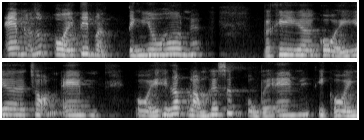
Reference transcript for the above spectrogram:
Em đã giúp cô ấy tin vào tình yêu hơn đấy và khi ờ, cô ấy ờ, chọn em cô ấy dốc lòng hết sức cùng với em ấy, thì cô ấy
